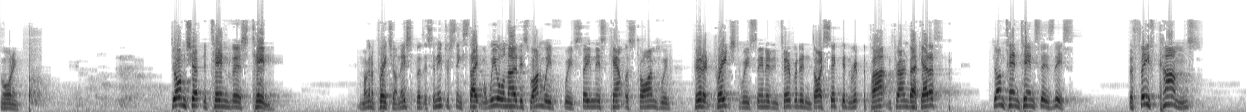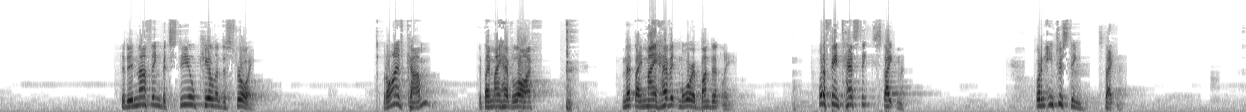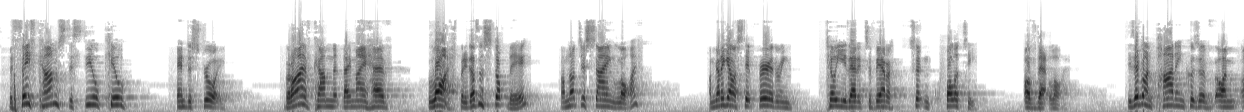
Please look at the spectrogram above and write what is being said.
morning. John chapter 10 verse 10. I'm not going to preach on this, but it's an interesting statement. We all know this one. We've, we've seen this countless times. We've heard it preached. We've seen it interpreted and dissected and ripped apart and thrown back at us. John 10.10 10 says this. The thief comes to do nothing but steal, kill and destroy. But I have come that they may have life and that they may have it more abundantly. What a fantastic statement. What an interesting statement. The thief comes to steal, kill, and destroy. But I have come that they may have life. But he doesn't stop there. I'm not just saying life. I'm going to go a step further and tell you that it's about a certain quality of that life. Is everyone partying because i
